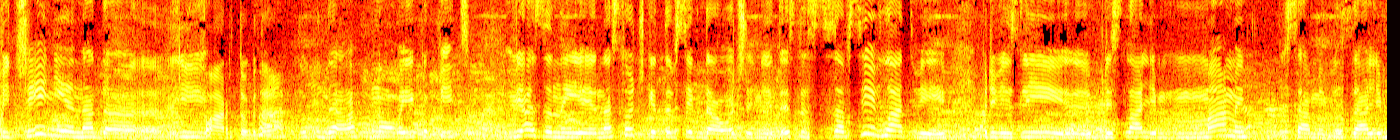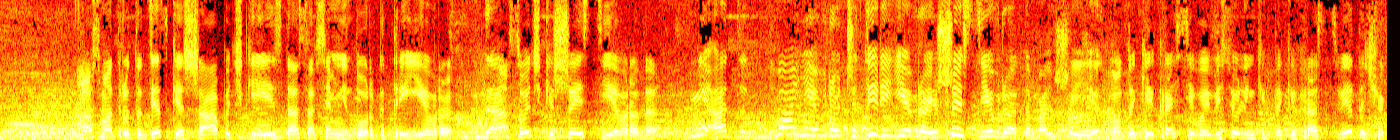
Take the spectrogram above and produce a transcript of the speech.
печенье, надо и фартук, да? Фартук, да, новый купить. Вязаные носочки это всегда очень. Это со всей Латвии привезли, прислали мамы, сами вязали. Ну, а смотрю, тут детские шапочки есть, да, совсем недорого, 3 евро. Да. Носочки 6 евро, да? Не, от 2 евро, 4 евро и 6 евро это большие. Ну, такие красивые, веселеньких таких расцветочек.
